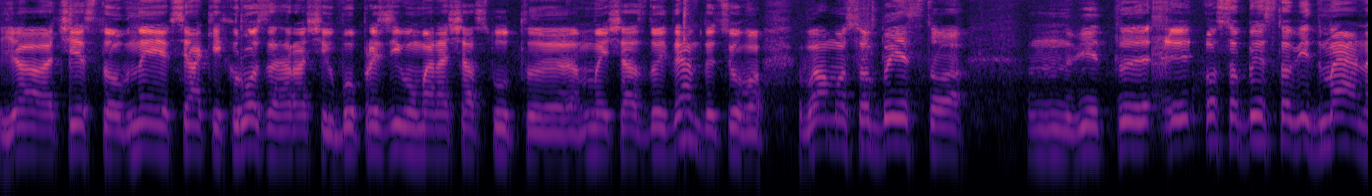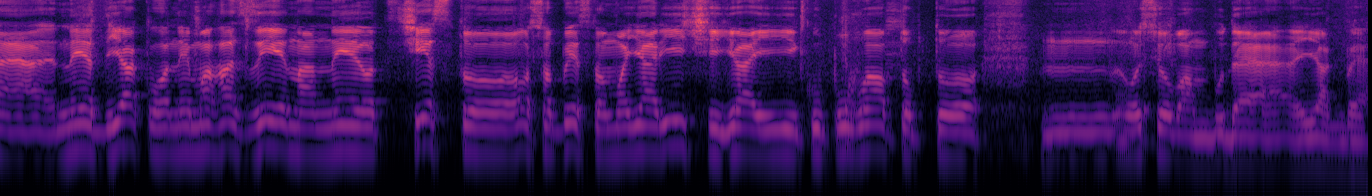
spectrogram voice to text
Я чисто вни всяких розіграшів, бо призів у мене зараз тут. е, Ми зараз дійдемо до цього. Вам особисто. Від е, особисто від мене, не якого не магазина, не от чисто особисто моя річ. Я її купував. Тобто ось вам буде якби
